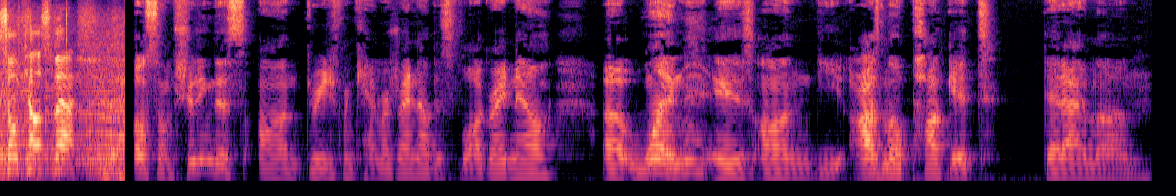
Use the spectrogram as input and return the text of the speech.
SoCal Smash. Also, I'm shooting this on three different cameras right now, this vlog right now. Uh, one is on the Osmo Pocket that I'm, um,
